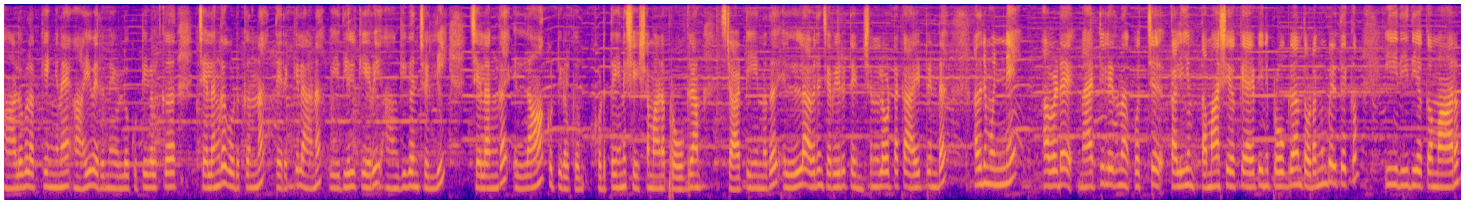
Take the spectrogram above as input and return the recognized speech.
ആളുകളൊക്കെ ഇങ്ങനെ ആയി വരുന്നേ ഉള്ളൂ. കുട്ടികൾക്ക് ചെലങ്ക കൊടുക്കുന്ന തിരക്കിലാണ് വേദിയിൽ കയറി ആംഗികം ചൊല്ലി ചെലങ്ക എല്ലാ കുട്ടികൾക്കും കൊടുത്തതിന് ശേഷമാണ് പ്രോഗ്രാം സ്റ്റാർട്ട് ചെയ്യുന്നത്. എല്ലാവരും ചെറിയൊരു ടെൻഷനിലോട്ടൊക്കെ ആയിട്ടുണ്ട്. അതിന് മുന്നേ അവിടെ മാറ്റിലിരുന്ന് കൊച്ച് കളിയും തമാശയൊക്കെ ആയിട്ട് ഇനി പ്രോഗ്രാം തുടങ്ങുമ്പോഴത്തേക്കും ഈ രീതിയൊക്കെ മാറും.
